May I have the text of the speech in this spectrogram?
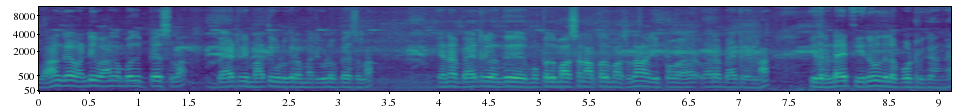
வாங்க வண்டி வாங்கும்போது பேசலாம். பேட்ரி மாற்றி கொடுக்குற மாதிரி கூட பேசலாம். ஏன்னா பேட்ரி வந்து முப்பது மாதம் நாற்பது மாதம் தான் இப்போ வ- வர பேட்ரிலாம் இது ரெண்டாயிரத்தி இருபதில் போட்டிருக்காங்க.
